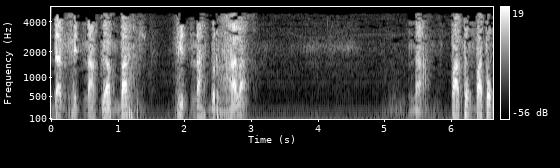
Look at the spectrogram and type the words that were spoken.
dan fitnah gambar, fitnah berhala. Nah, patung-patung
